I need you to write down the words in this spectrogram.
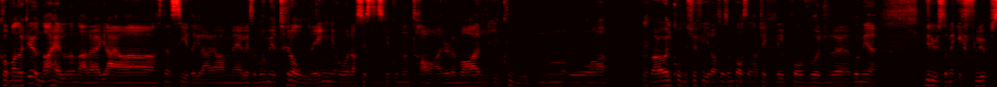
kommer man jo ikke unna hele den der greia, den sidegreia med liksom hvor mye trolling og rasistiske kommentarer det var i koden, og det var vel kode 24 også som postet en artikkel på hvor, eh, hvor mye grusomme if-loops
